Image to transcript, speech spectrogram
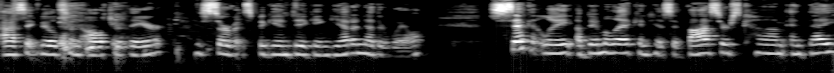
Isaac builds an altar there. His servants begin digging yet another well. Secondly, Abimelech and his advisors come and they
